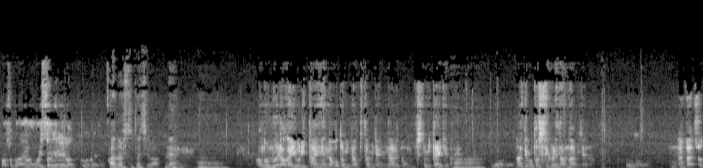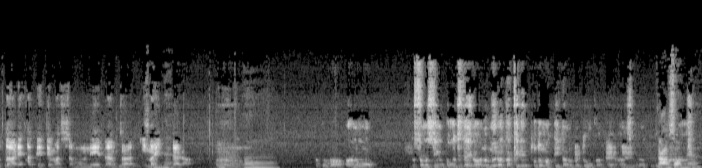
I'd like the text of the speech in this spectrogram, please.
まあそこら辺を掘り下げれなくはないのか。あの人たちは。ね。うん。あの村がより大変なことになってたみたいになるのもちょっと見たいけどね。なんてことしてくれたんだみたいなうん。なんかちょっと荒れ果ててましたもんねなんか今言ったら、うん、あ。うん。あとまあ、あの、その信仰自体があの村だけでとどまっていたのかどうかみたいな話になってくるあ、そう。ね。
